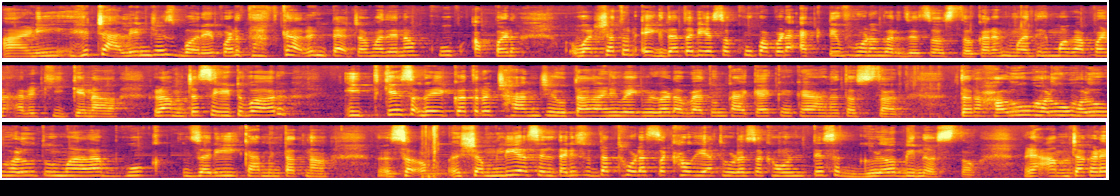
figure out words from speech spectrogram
आणि हे चॅलेंजेस बरे पडतात. कारण त्याच्यामध्ये ना खूप आपण वर्षातून एकदा तरी असं खूप आपण ॲक्टिव्ह होणं गरजेचं असतं. कारण मध्ये मग आपण अरे ठीक आहे ना. कारण आमच्या सेटवर इतके सगळे एकत्र छान जेवतात आणि वेगवेगळ्या डब्यातून काय काय काय काय आणत असतात. तर हळूहळू हळूहळू तुम्हाला भूक जरी काय म्हणतात ना स शमली असेल तरी सुद्धा थोडंसं खाऊया थोडंसं खाऊन ते सगळं बिनसतं म्हणजे आमच्याकडे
